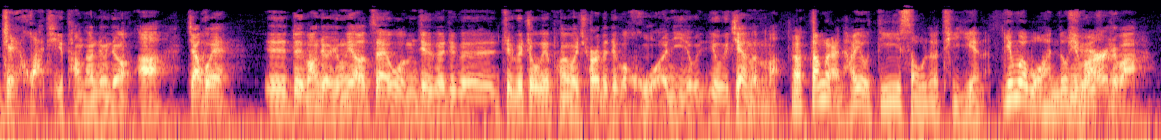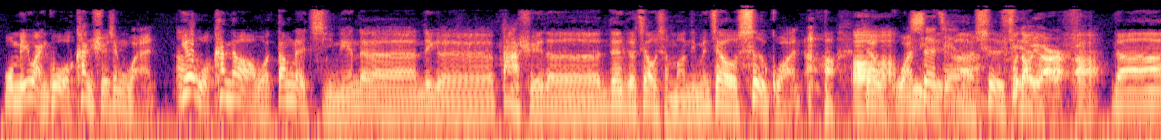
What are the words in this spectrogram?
这话题堂堂正正啊，家辉。呃，对王者荣耀在我们这个这个这个周围朋友圈的这个火，你有有见闻吗？啊，当然还有第一手的体验了，因为我很多你玩是吧？我没玩过，我看学生玩，因为我看到我当了几年的那个大学的那个叫什么？你们叫社管 啊，叫管理啊，社辅导员啊。那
